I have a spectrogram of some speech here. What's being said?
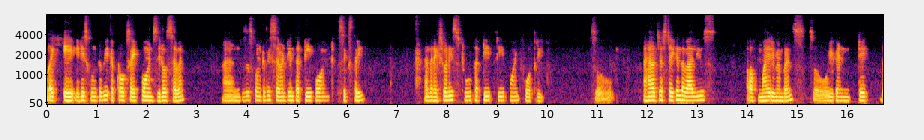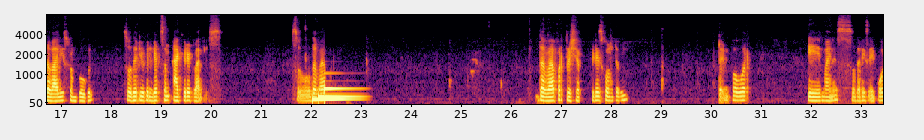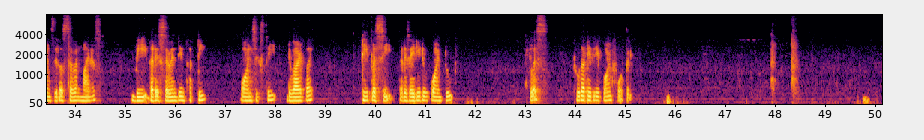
like A it is going to be approx 8.07 and this is going to be 1730.63 and the next one is 233.43 so I have just taken the values of my remembrance. So you can take the values from Google so that you can get some accurate values. So the the vapor pressure it is going to be 10 power a minus so that is 8.07 minus B that is 1730.60 divided by T plus C that is 82.2 plus 233.43.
